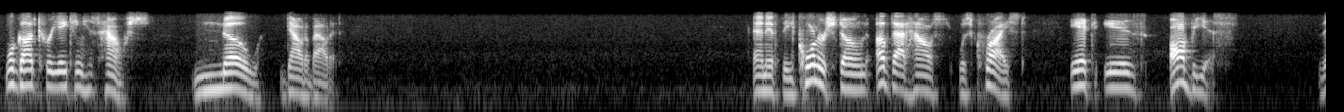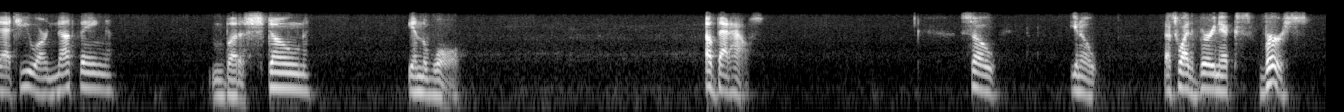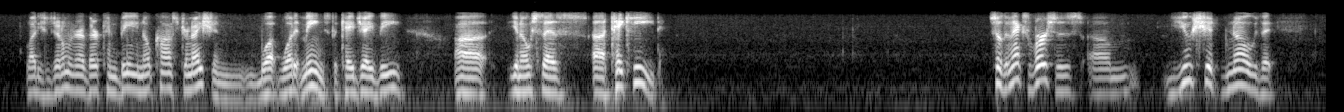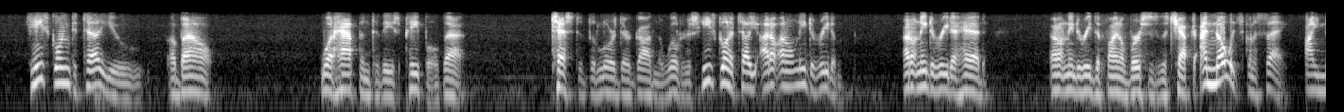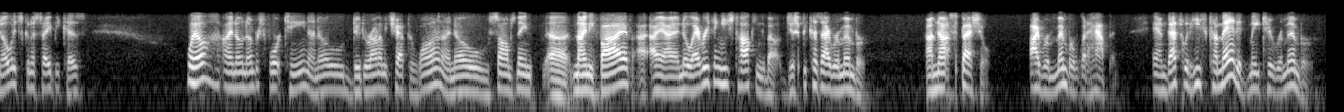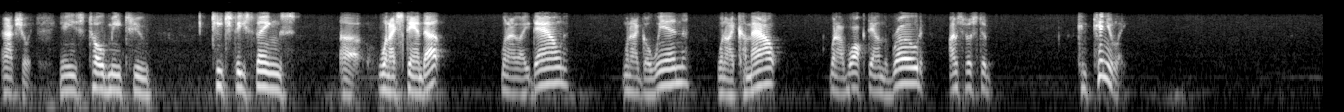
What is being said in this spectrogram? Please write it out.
well, God creating his house. No doubt about it. And if the cornerstone of that house was Christ, it is obvious that you are nothing but a stone in the wall of that house. So, you know, that's why the very next verse, ladies and gentlemen, there, can be no consternation what what it means. The KJV, uh, you know, says, uh, "Take heed." So the next verses, um, you should know that he's going to tell you about what happened to these people that tested the Lord their God in the wilderness. He's going to tell you. I don't. I don't need to read them. I don't need to read ahead. I don't need to read the final verses of the chapter. I know what it's going to say. I know what it's going to say because, well, I know Numbers 14. I know Deuteronomy chapter 1. I know Psalms uh, 95. I, I know everything he's talking about just because I remember. I'm not special. I remember what happened. And that's what he's commanded me to remember, actually. He's told me to teach these things uh, when I stand up, when I lay down, when I go in, when I come out, when I walk down the road. I'm supposed to continually,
